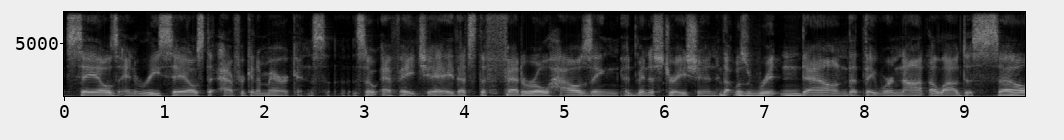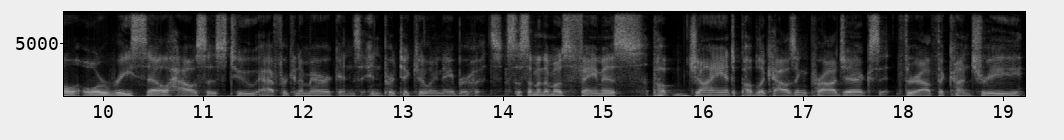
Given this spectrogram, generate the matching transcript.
sales and resales to African Americans. So, FHA, that's the Federal Housing Administration, that was written down that they were not allowed to sell or resell houses to African Americans in particular neighborhoods. So, some of the most famous pub- giant public housing projects throughout the country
